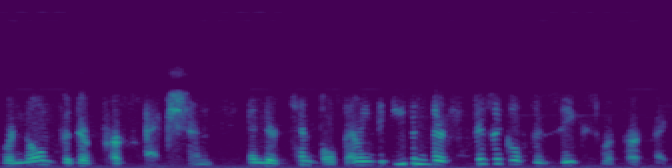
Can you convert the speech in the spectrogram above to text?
were known for their perfection in their temples. I mean, even their physical physiques were perfect.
